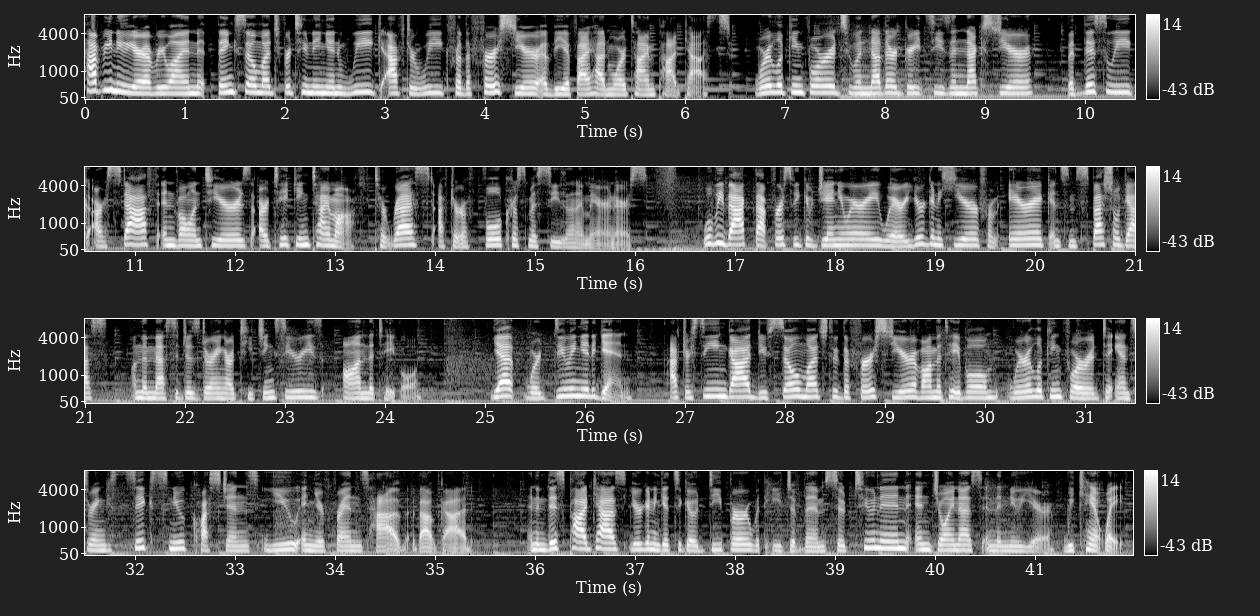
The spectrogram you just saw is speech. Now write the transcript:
Happy New Year, everyone. Thanks so much for tuning in week after week for the first year of the If I Had More Time podcast. We're looking forward to another great season next year, but this week, our staff and volunteers are taking time off to rest after a full Christmas season at Mariners. We'll be back that first week of January where you're going to hear from Eric and some special guests on the messages during our teaching series On the Table. Yep, we're doing it again. After seeing God do so much through the first year of On the Table, we're looking forward to answering six new questions you and your friends have about God. And in this podcast, you're going to get to go deeper with each of them. So tune in and join us in the new year. We can't wait.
